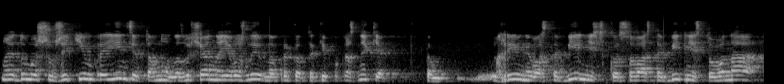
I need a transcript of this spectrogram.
ну я думаю, що в житті українців там ну надзвичайно є важливим, наприклад, такий показник, як там гривнева стабільність, курсова стабільність, то вона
